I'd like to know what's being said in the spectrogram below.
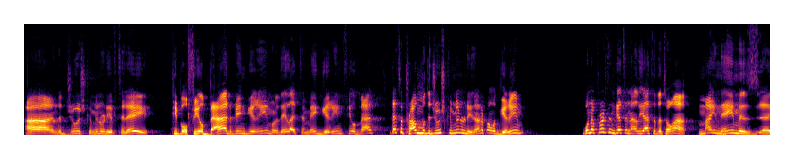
Ah, in the Jewish community of today, people feel bad being gerim, or they like to make gerim feel bad. That's a problem with the Jewish community, not a problem with gerim. When a person gets an aliyah to the Torah, my name is uh,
